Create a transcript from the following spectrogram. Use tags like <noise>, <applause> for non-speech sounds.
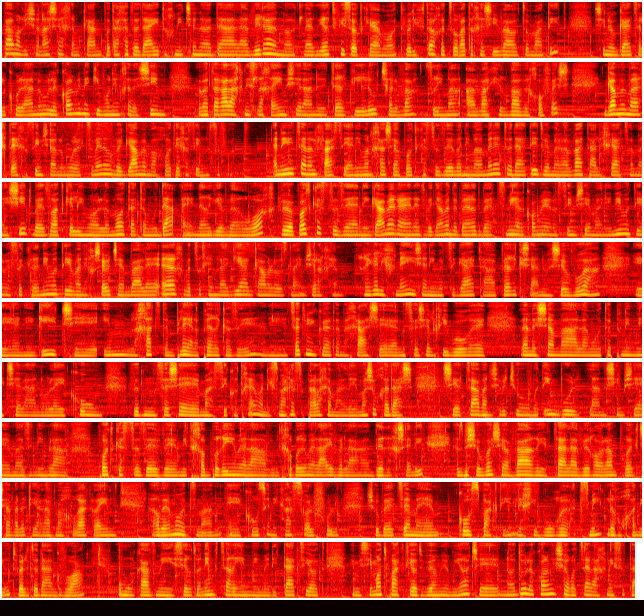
הפעם הראשונה שלכם כאן, פותחת הודעה היא תוכנית שנועדה להעביר רעיונות, לאתגר תפיסות קיימות ולפתוח את צורת החשיבה האוטומטית שנהוגה אצל כולנו לכל מיני כיוונים חדשים, במטרה להכניס לחיים שלנו יותר כלילות, שלווה, זרימה, אהבה, קרבה וחופש, גם במערכת היחסים שלנו מול עצמנו וגם במערכות יחסים נוספות. אני ניצן אלפסי, אני מנחה של הפודקאסט הזה ואני מאמנת תודעתית ומלווה תהליכי עצמה אישית בעזרת כלים מעולמות התמודע, האנרגיה והרוח. ובפודקאסט הזה אני גם מראיינת וגם מדברת בעצמי על כל מיני נושאים שמעניינים אותי, מסקרנים אותי ואני חושבת שהם בעלי ערך וצריכים להגיע גם לאוזניים שלכם. רגע לפני שאני מציגה את הפרק שלנו השבוע, אה, אני אגיד שאם לחצתם פליי על הפרק הזה, אני יוצאת מנקודת הנחה שהנושא של חיבור אה, לנשמה, למהות הפנימית שלנו, ליקום, זה נושא שמעסיק אתכם. אני אשמח לספר לכם על אה, משהו חדש שיצא, ואני חושבת שהוא מתאים בול לאנשים שמאזינים לפודקאסט הזה ומתחברים אליו, ומתחברים אליי ולדרך שלי. אז בשבוע שעבר יצא לאוויר העולם פרויקט שעבדתי עליו מאחורי הקלעים הרבה מאוד זמן, קורס שנקרא סולפול, שהוא בעצם קורס קורס פרקטי לחיבור עצמי, לרוחניות ולתודעה גבוהה. הוא מורכב מסרטונים קצרים, ממדיטציות, ממשימות פרקטיות ויומיומיות שנועדו לכל מי שרוצה להכניס את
